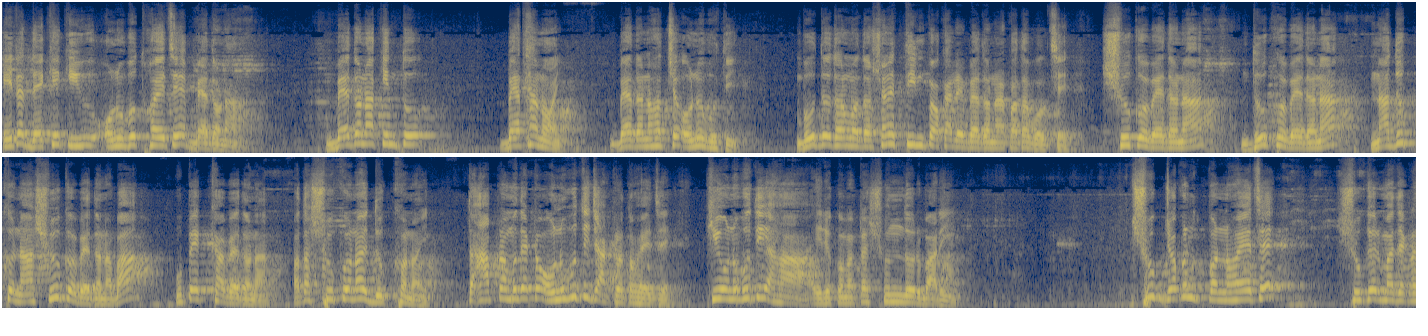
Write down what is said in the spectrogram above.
এটা দেখে কি অনুভূত হয়েছে? বেদনা। বেদনা কিন্তু ব্যথা নয়। বেদনা হচ্ছে অনুভূতি। বৌদ্ধ ধর্ম দর্শনে তিন প্রকারের বেদনার কথা বলছে। সুখ বেদনা, দুঃখ বেদনা, না দুঃখ, না সুখ বেদনা বা উপেক্ষা বেদনা। অর্থাৎ সুখ নয়, দুঃখ নয়। তো আপনার মধ্যে একটা অনুভূতি জাগ্রত হয়েছে। কি অনুভূতি? হা এরকম একটা সুন্দর বাড়ি। সুখ যখন উৎপন্ন হয়েছে, সুখের মাঝে একটা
